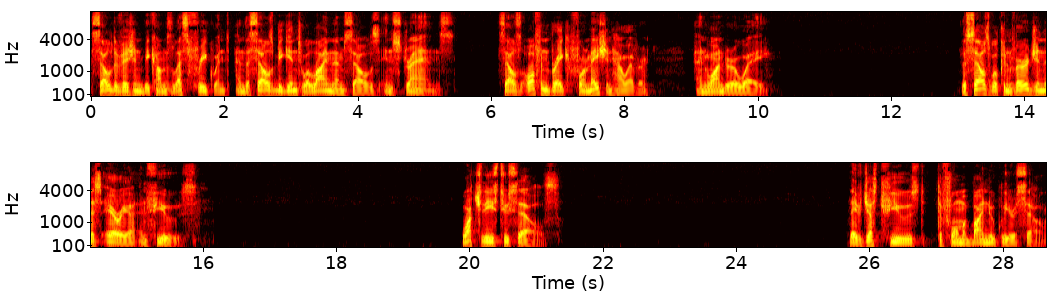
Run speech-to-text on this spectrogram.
cell division becomes less frequent and the cells begin to align themselves in strands. Cells often break formation, however, and wander away. The cells will converge in this area and fuse. Watch these two cells. They've just fused to form a binuclear cell.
